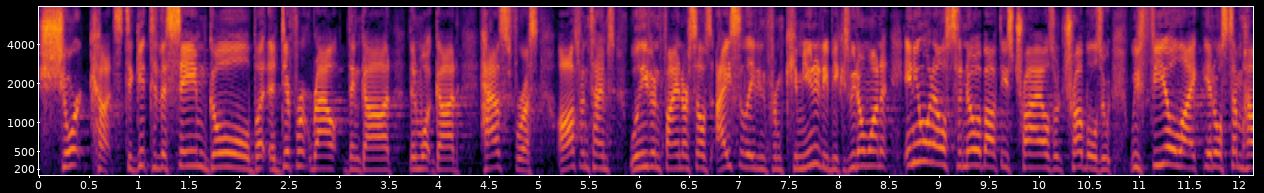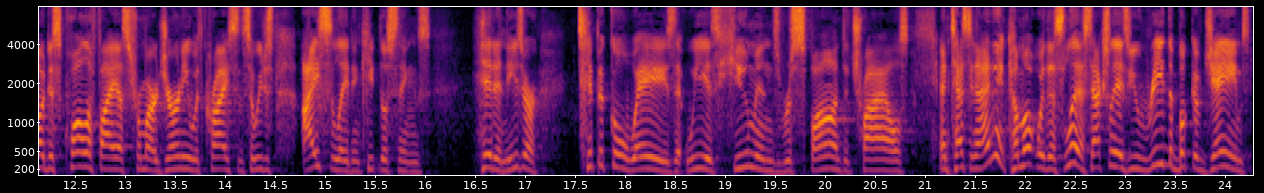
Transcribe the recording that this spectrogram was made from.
shortcuts to get to the same goal, but a different route than God, than what God has for us. Oftentimes, we'll even find ourselves isolating from community because we don't want anyone else to know about these trials or troubles, or we feel like it'll somehow disqualify us from our journey with Christ. And so we just isolate and keep those things hidden. These are typical ways that we as humans respond to trials and testing. I didn't come up with this list. Actually, as you read the book of James,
